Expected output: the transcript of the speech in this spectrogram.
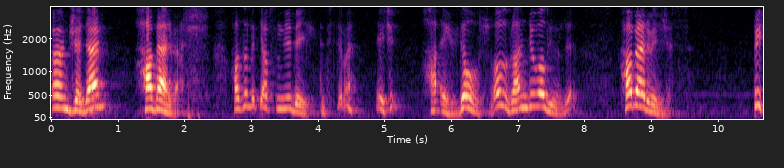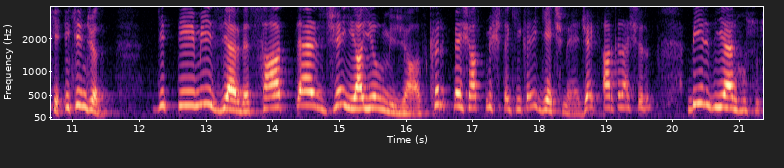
Önceden haber ver. Hazırlık yapsın diye değil dedik değil mi? Ne için? Ha evde olsun. Oğlum randevu alıyoruz ya. Haber vereceğiz. Peki ikinci adım. Gittiğimiz yerde saatlerce yayılmayacağız. 45-60 dakikayı geçmeyecek arkadaşlarım. Bir diğer husus.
